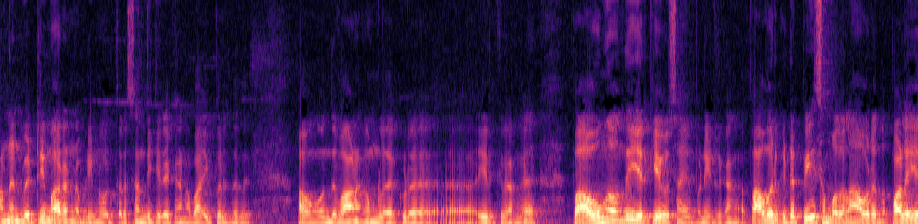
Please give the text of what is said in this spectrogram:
அண்ணன் வெற்றிமாறன் அப்படின்னு ஒருத்தரை சந்திக்கிறதுக்கான வாய்ப்பு இருந்தது. அவங்க வந்து வானகமில் கூட இருக்கிறாங்க. இப்போ அவங்க வந்து இயற்கை விவசாயம் பண்ணிகிட்ருக்காங்க இப்போ அவர்கிட்ட பேசும்போதெல்லாம் அவர் அந்த பழைய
